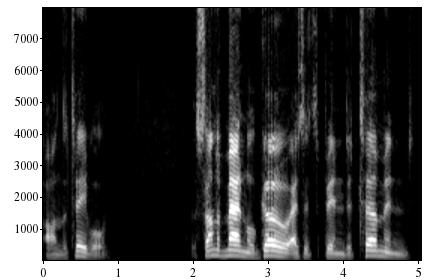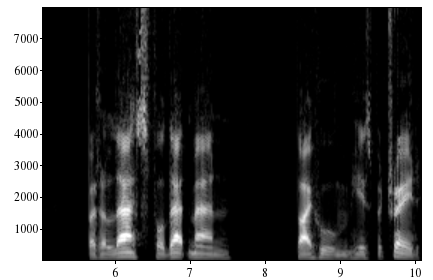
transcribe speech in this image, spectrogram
on the table. The Son of Man will go as it's been determined, but alas for that man by whom he is betrayed.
